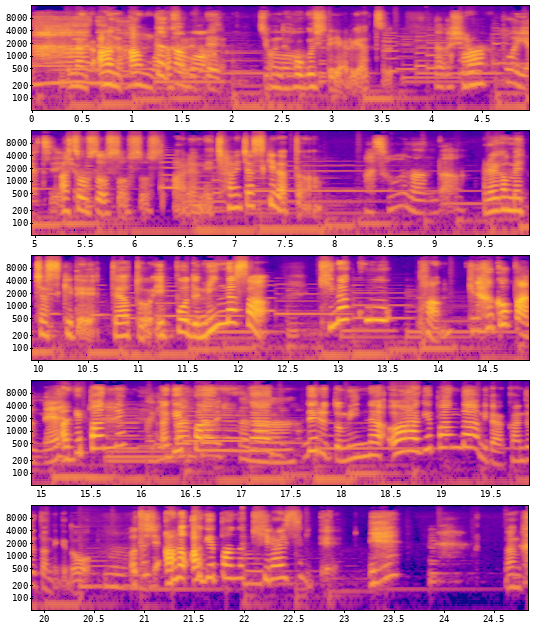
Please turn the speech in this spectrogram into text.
なんかあんあん渡さもれて、自分でほぐしてやるやつ。なんか白っぽいやつでしょ？あ、そうそうそうそうそう。あれめちゃめちゃ好きだったな。あそうなんだ。あれがめっちゃ好きで。で、あと一方でみんなさ、きなこパン？きなこパンね。揚げパンね？揚揚げパンがな出るとみんな、うわ、揚げパンだみたいな感じだったんだけど、うん。私、あの揚げパンが嫌いすぎて、え？なんか、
